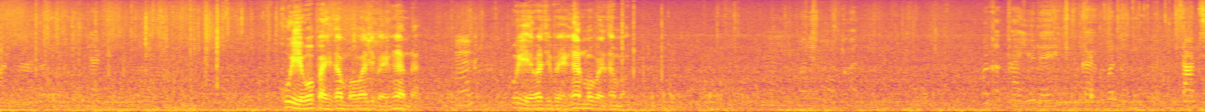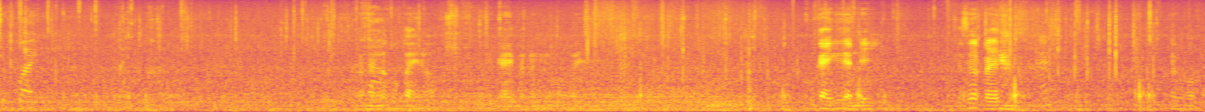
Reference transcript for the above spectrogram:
่อนมาแล้วอยากเห็น คุยว่าไปทำบ่ว่าสิไปเฮือนน่ะหืมคุยว่าสิไปเฮือนบ่ไปทำบ่ไม่ได้บอกกันมันก็ไกลอยู่เด้ไกลกว่าบ้านดุงสามสิบกว่าอยู่ไปกับเขาตอนนั้นเราบ่ไปเนาะไกลกว่านั้นเราบ่ไปกูไกลขึ้นกันดิจะเสื้อไปแล้วก็บ่ไป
